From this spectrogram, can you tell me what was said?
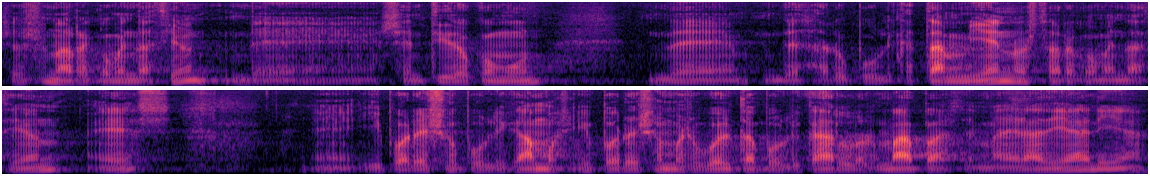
Esa es una recomendación de sentido común de, salud pública. También nuestra recomendación es eh, y por eso publicamos y por eso hemos vuelto a publicar los mapas de manera diaria,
